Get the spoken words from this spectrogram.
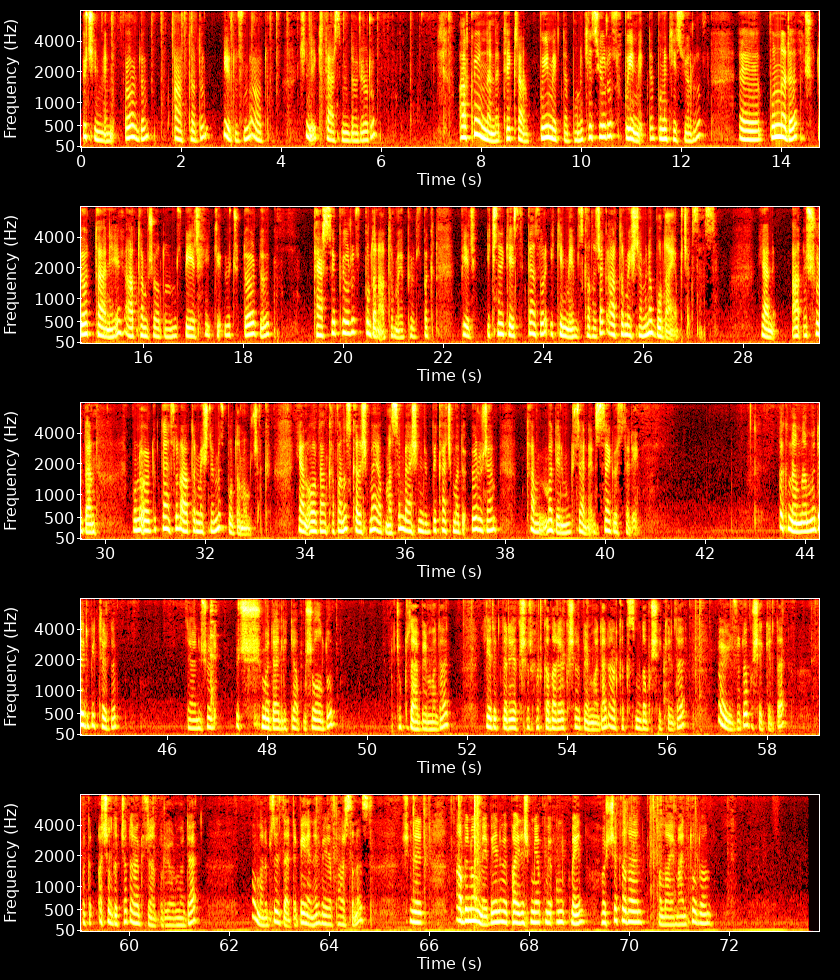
3 ilmeğimi ördüm. Arttırdım. Bir düzümü ördüm. Şimdi iki tersimi de örüyorum. Arka yönlerine tekrar bu ilmekle bunu kesiyoruz. Bu ilmekle bunu kesiyoruz. Ee, bunları şu dört taneyi artırmış olduğumuz 1, 2, 3, 4'ü ters yapıyoruz. Buradan artırma yapıyoruz. Bakın 1, ikisini kestikten sonra iki ilmeğimiz kalacak. Artırma işlemini buradan yapacaksınız. Yani şuradan bunu ördükten sonra artırma işlemimiz buradan olacak. Yani oradan kafanız karışma yapmasın. Ben şimdi birkaç model öreceğim. Tam modelimin güzellerini size göstereyim. Bakın hanımlar modeli bitirdim. Yani şöyle 3 modellik yapmış oldum. Çok güzel bir model. Yeleklere yakışır, hırkalara yakışır bir model. Arka kısmı da bu şekilde. Ön yüzü de bu şekilde. Bakın açıldıkça daha güzel duruyor model. Umarım sizler de beğenir ve yaparsınız. Şimdi abone olmayı, beğeni ve paylaşım yapmayı unutmayın. Hoşçakalın. Allah'a emanet olun.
